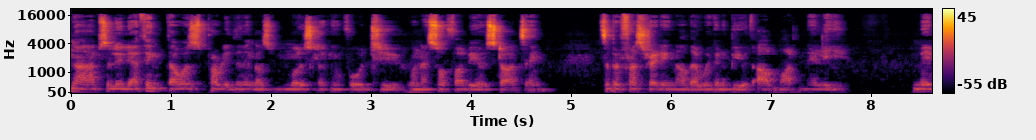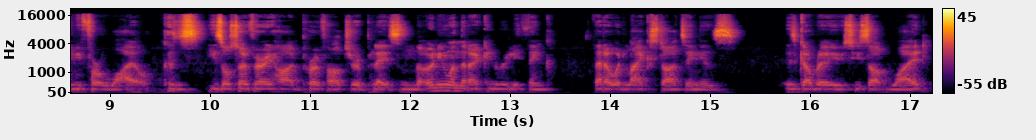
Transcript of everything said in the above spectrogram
No, absolutely. I think that was probably the thing I was most looking forward to when I saw Fabio starting. It's a bit frustrating now that we're going to be without Martinelli, maybe for a while, because he's also a very hard profile to replace. And the only one that I can really think that I would like starting is is Gabriel Jesus out wide.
